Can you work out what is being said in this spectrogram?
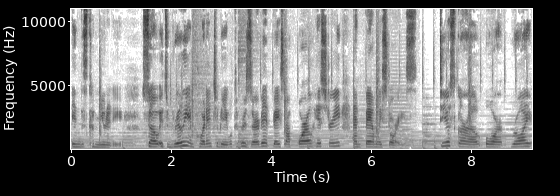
in this community. So it's really important to be able to preserve it based off oral history and family stories. Dioscoro, or Roy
